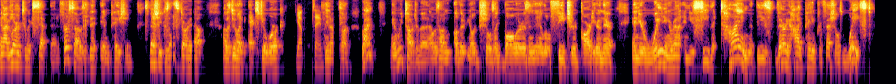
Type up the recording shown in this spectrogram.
and I've learned to accept that. At first, I was a bit impatient, especially because I started out. I was doing like extra work, Yep. Same. you know, uh, right? And we talked about it. I was on other, you know, shows like Ballers and a little featured part here and there. And you're waiting around and you see the time that these very high paid professionals waste.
